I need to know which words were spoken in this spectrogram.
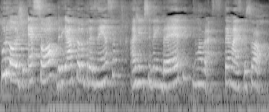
Por hoje é só. Obrigada pela presença. A gente se vê em breve e um abraço. Até mais, pessoal!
